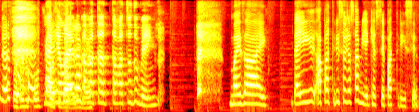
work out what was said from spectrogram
Nessa fazendo pra Naquela época né? tava, ta- tava tudo bem. Mas, ai. Daí a Patrícia eu já sabia que ia ser Patrícia.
